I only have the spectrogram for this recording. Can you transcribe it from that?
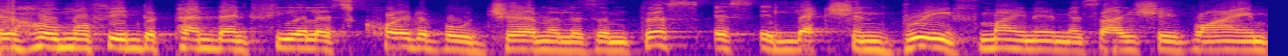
A home of independent, fearless, credible journalism. This is Election Brief. My name is Aisha Ibrahim.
